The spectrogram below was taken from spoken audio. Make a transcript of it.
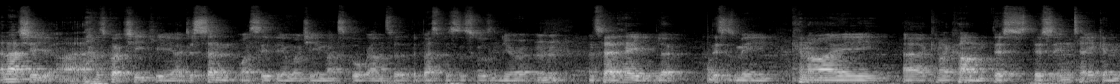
and actually I, I was quite cheeky. I just sent my CV and my GMAT score around to the best business schools in Europe Mhm. and said, "Hey, look, this is me. Can I uh, can I come this this intake?" And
